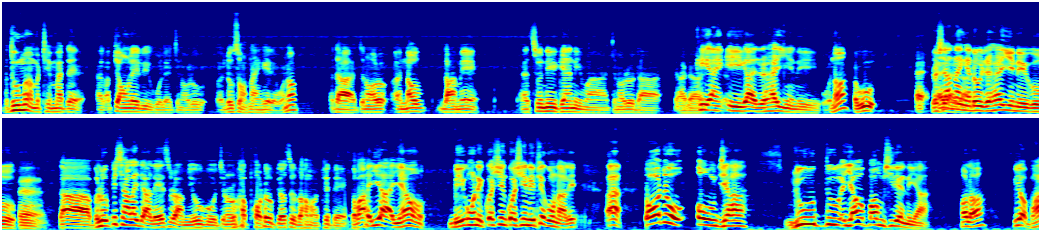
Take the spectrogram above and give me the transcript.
ဘယ်သူမှမထင်မှတ်တဲ့အပြောင်းလဲတွေကိုလည်းကျွန်တော်တို့လှုပ်ဆောင်နိုင်ခဲ့တယ်ပေါ့နော်အဲ့ ဒါကျွန်တော်တို့နောက်လာမဲ့အဲဆွနေကန်းတွေမှာကျွန်တော်တို့ဒါဒါဒါ KIA ကရဟတ်ရင်တွေပေါ့နော်အခုအဲရုရှားနိုင်ငံတို့ရဟတ်ရင်တွေကိုအဲဒါဘယ်လို့ပြစ်ချလိုက်တာလဲဆိုတာမျိုးကိုကျွန်တော်တို့ကဖော်ထုတ်ပြောဆိုသွားမှာဖြစ်တယ်။ကဘာကြီးကအရန်ကိုမေးခွန်းတွေ question question တွေဖြစ်ကုန်တာလေ။အာတောကျိုအုံကြားလူသူအရောက်အပေါက်မရှိတဲ့နေရာဟုတ်လားပြီးတော့ဘာ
